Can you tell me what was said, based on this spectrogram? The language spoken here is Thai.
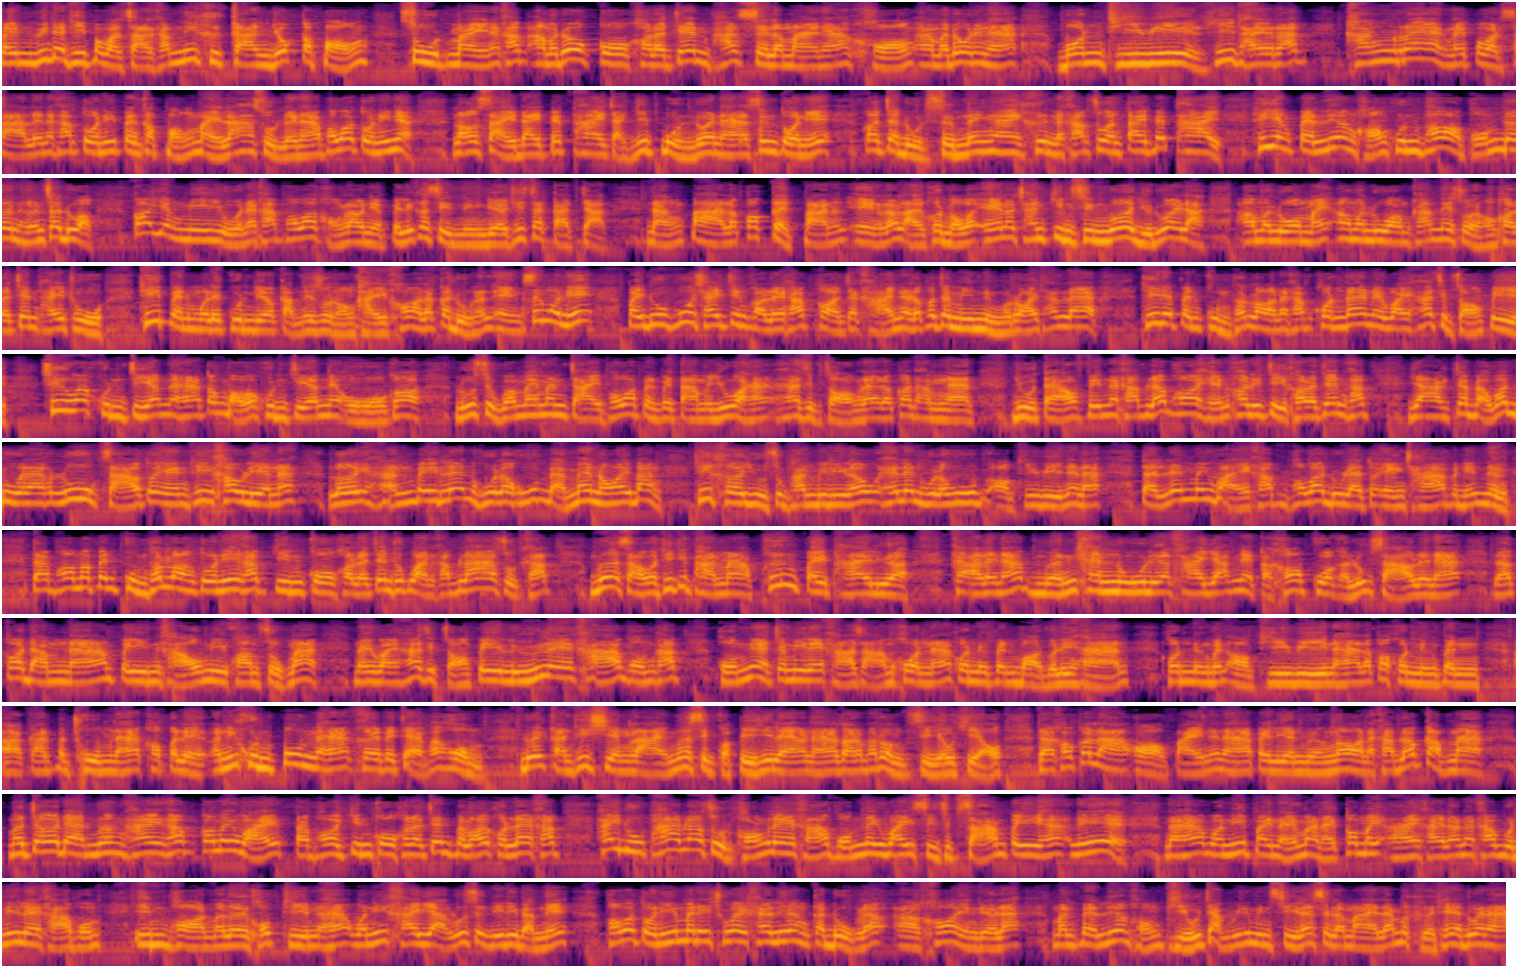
เป็นวินาทีประวัติศาสตร์ครับ นี่คือการยกกระป๋องสูตรใหม่นะครับอามาโดโกคอลลาเจนพัสเซรามายนะฮะของอามาโดเนี่ยนะฮะบนทีวีที่ไทยรัฐครั้งแรกในประวัติศาสตร์เลยนะครับ ตัวนี้เป็นกระป๋องใหม่ล่าสุดเลยนะฮะเพราะว่าตัวนี้เนี่ยเราใส่ไดเปปไทด์จากญี่ปุ่นด้วยนะฮะ ซึ่งตัวนี้ก็จะดูดซึมได้ง่ายขึ้นนะครับ ส่วนไดเปปไทด์ที่ยังเป็นเรื่องของคุณพ่อผมเดินเหินสะดวกก็ยังมีอยู่นะครับ เพราะว่าของเราเนี่ยเป็นลิขสิทธิ์หนึ่งเดียวที่สกัดจากหนังปลาแล้วก็เกล็ดปลานั่นเอง แล้วหลายคนบอกว่าเอ๊ะแล้วฉันกินซินเวอร์อยู่ด้วยล่ะเอามารวมไหมเอามารวมครับในส่วนของคอลลาเจนไททูที่เป็นโมเลกุลเดียวกับในส่วนของไขข้อและกระดูกนั่นเอง ซึ่งวันนี้ไปดูผู้ใช้จริงก่อนเลยครับ ก่อนจะขายเนี่ยเราก็จะมี 100 ท่านแรก ที่ได้เป็นกลุ่มทดลองนะครับ คนแรกในวัย 52 ปี ชื่อว่าคุณเจี๊ยบนะฮะ ต้องบอกว่าคุณเจี๊ยบเนี่ยโอ้โหก็รู้สึกว่าไม่มั่นใจ เพราะว่าเป็นไปตามอายุอะฮะ 52 แล้วแล้วก็ทำงานอยู่แต่ออฟฟิศนะครับ แล้วพอเห็นคอลลิจิคอลลาเจนครับอยากจะแบบว่าดูแลลูกสาวตัวเองที่เข้าเรียนนะเลยหันไปเล่นฮูลาฮูปแบบแม่น้อยบ้าง ที่เคยอยู่สุพรรณบุรีแล้วให้เล่นฮูลาฮูปออกทีวีเนี่ยนะแต่เล่นไม่ไหวครับเพราะว่าดูแลตัวเองช้าไปนิดหนึ่ง แต่พอมาเป็นกลุ่มทดลองตัวนี้ครับ กินโกคอลลาเจนทุกวันครับ ล่าสุดครับ เมื่อเสาร์อาทิตย์ที่ผ่านมาเพิ่งไปพายเรืออะไรนะ เหมือนแคนูเรือคายักเนี่ยกับครอบครัวกับลูกสาวเลยนะ แล้วก็ดำน้ำปีนเขามีความสุขมากในวัย 52 ปี หรือเลขาผมครับ ผมเนี่ยจะมีเลขา 3 คนนะ คนหนึงเป็นบอร์ดบริหาร คนหนึงเป็นออกทีวีนะฮะแล้วก็คนหนึงเป็นการประชุมนะฮะคอร์เปอเรทอันนี้คุณปุ้มนะฮะเคยไปแจกผ้าห่มด้วยกันที่เชียงรายเมื่อ 10 กว่าปีที่แล้วนะฮะตอนนั้นผ้าห่มสีเขียวแล้วเขาก็ลาออกไปเนี่ยนะฮะไปเรียนเมืองนอกนะครับแล้วกลับมามาเจอแดดเมืองไทยครับก็ไม่ไหว แต่พอกินโกคอลลาเจนไปร้อยคนแรกครับ ให้ดูภาพล่าสุดของเลขาผมในวัย 43 ปีฮะนี่นะฮะวันนี้ไปไหนมาไหนก็ไม่อายใครแล้วนะครับ วันนี้เลขาผมอิมพอร์ตมาเลยครบทีมนะฮะวันนี้ใครอยากรู้สึกดีๆแบบนี้ เพราะว่าตัวนี้ไม่ได้ช่วยแค่เรื่องกระดูกและข้ออย่างเดียวแล้ว มันเป็นเรื่องของผิวจากวิตามินซีและเซรามายและมะเขือเทศด้วยนะฮะ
